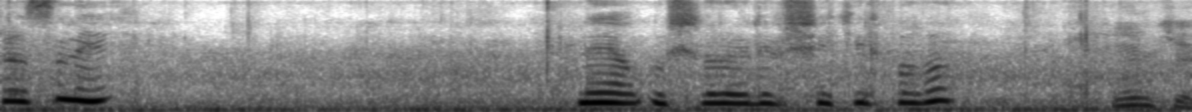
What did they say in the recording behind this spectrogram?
Şurası ne? Ne yapmışlar öyle bir şekil falan? Bilmiyorum ki.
